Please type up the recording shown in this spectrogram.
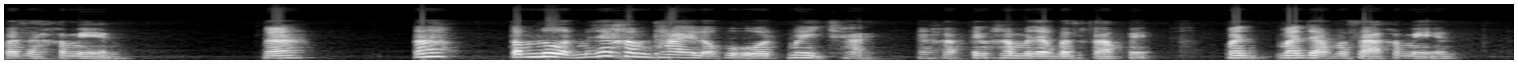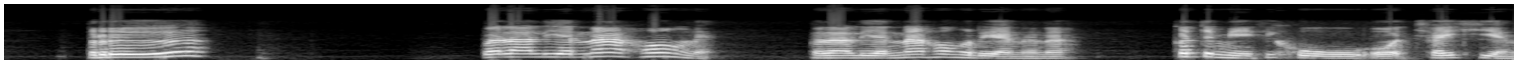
ภาษาเขมรนะอะตำรวจไม่ใช่คำไทยหรอครูโอ๊ตไม่ใช่นะครับ เป็นคำมาจากภาษาเขมรมันมาจากภาษาเขมรหรือ เวลาเรียนหน้าห้องเนี่ย เวลาเรียนหน้าห้องเรียนนะนะก็จะมีที่ครูโอ๊ตใช้เขียน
